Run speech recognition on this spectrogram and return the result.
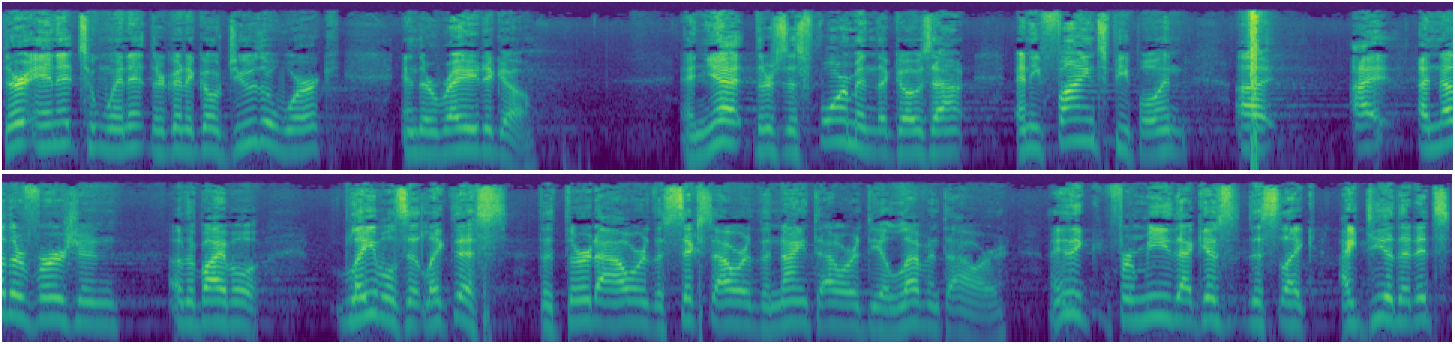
they're in it to win it. They're going to go do the work and they're ready to go. And yet, there's this foreman that goes out and he finds people. And uh, I, another version of the Bible labels it like this the third hour, the sixth hour, the ninth hour, the eleventh hour. I think for me that gives this like idea that it's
